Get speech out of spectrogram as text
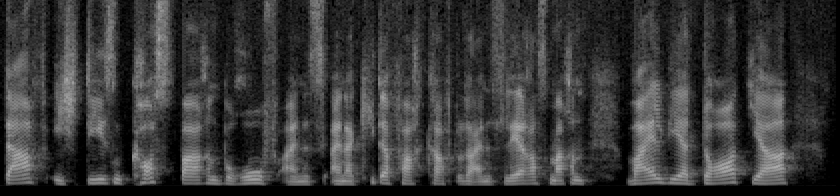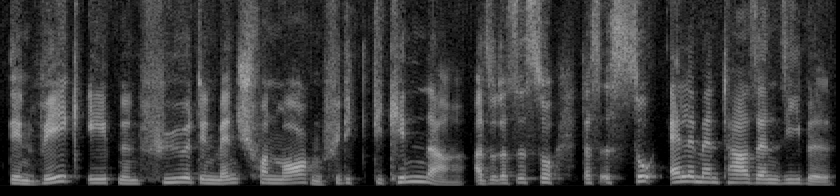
darf ich diesen kostbaren Beruf eines, einer Kita-Fachkraft oder eines Lehrers machen, weil wir dort ja den Weg ebnen für den Mensch von morgen, für die, die Kinder. Also das ist so, das ist so elementar sensibel.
